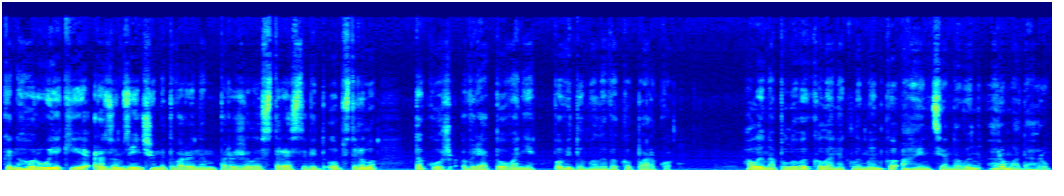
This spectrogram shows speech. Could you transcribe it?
Кенгуру, які разом з іншими тваринами пережили стрес від обстрілу, також врятовані, повідомили в екопарку. Галина Половик, Олена Клименко, Агенція новин Громада Груп.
